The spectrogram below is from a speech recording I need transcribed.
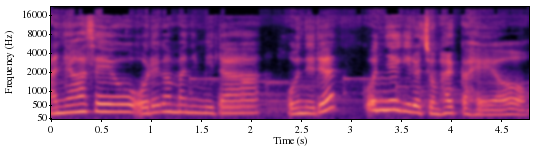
안녕하세요. 오래간만입니다. 오늘은 꽃 얘기를 좀 할까 해요.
